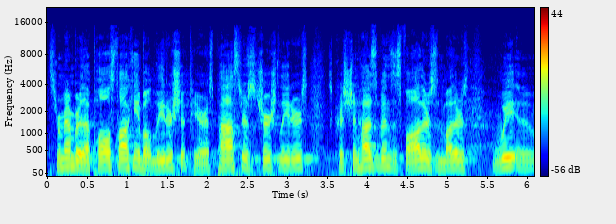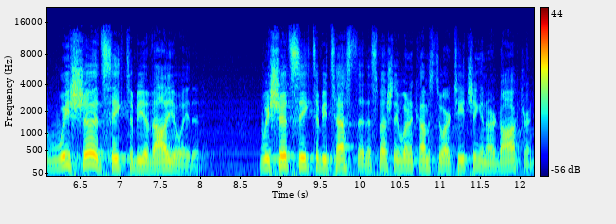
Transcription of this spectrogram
Let's remember that Paul's talking about leadership here. As pastors, church leaders, as Christian husbands, as fathers and mothers, we, we should seek to be evaluated. We should seek to be tested, especially when it comes to our teaching and our doctrine.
